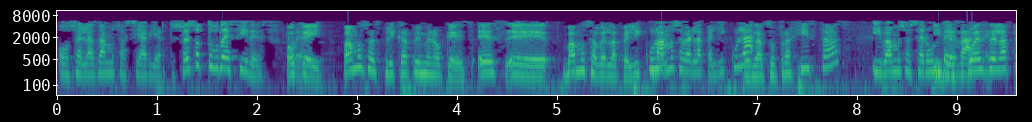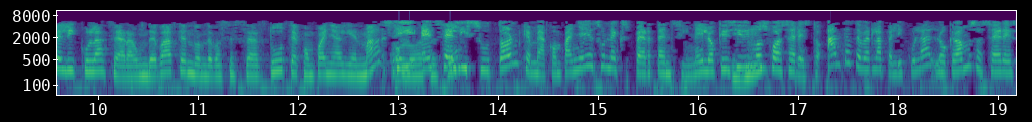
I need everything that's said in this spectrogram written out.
o se las damos así abiertos? Eso tú decides. Ok, Rebe. vamos a explicar primero qué es. Es, eh, vamos a ver la película. Vamos a ver la película las sufragistas. y vamos a hacer un y debate. después de la película se hará un debate en donde vas a estar tú, ¿te acompaña alguien más? Sí, es? Eli Sutton que me acompaña. Ella es una experta en cine. Y lo que decidimos fue hacer esto. Antes de ver la película, lo que vamos a hacer es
